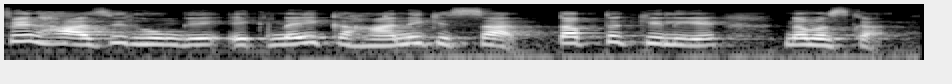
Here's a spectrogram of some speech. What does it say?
फिर हाजिर होंगे एक नई कहानी के साथ। तब तक के लिए नमस्कार।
